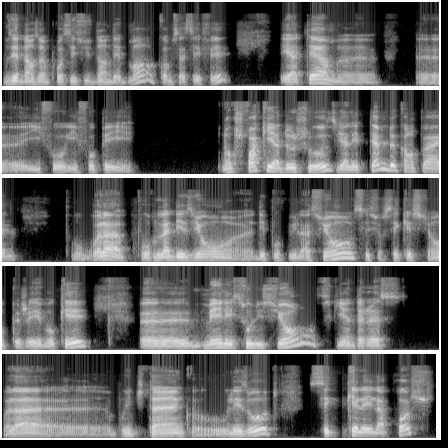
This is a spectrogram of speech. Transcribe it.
vous êtes dans un processus d'endettement, comme ça s'est fait, et à terme, euh, euh, il, faut, il faut payer. Donc, je crois qu'il y a deux choses. Il y a les thèmes de campagne pour, voilà, l'adhésion des populations, c'est sur ces questions que j'ai évoquées, mais les solutions, ce qui intéresse voilà, euh, Bridge Tank ou les autres, c'est quelle est l'approche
